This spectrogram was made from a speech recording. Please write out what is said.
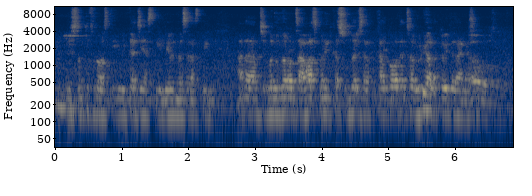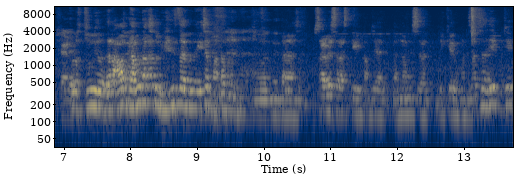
म्हणजे संतोषराव असतील विकासजी असतील देवेंद्र सर असतील. आता आमचे मधुकररावचा आवाज पण इतका सुंदर सर काल परवा त्यांचा व्हिडिओ आला कविता गाण्याचा तुम्ही जर आवाज दाबू नका तुम्ही हिंदीचा याच्यात म्हणा साळवे सर असतील आमचे गंगामी सर रोमन सर. असं हे म्हणजे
